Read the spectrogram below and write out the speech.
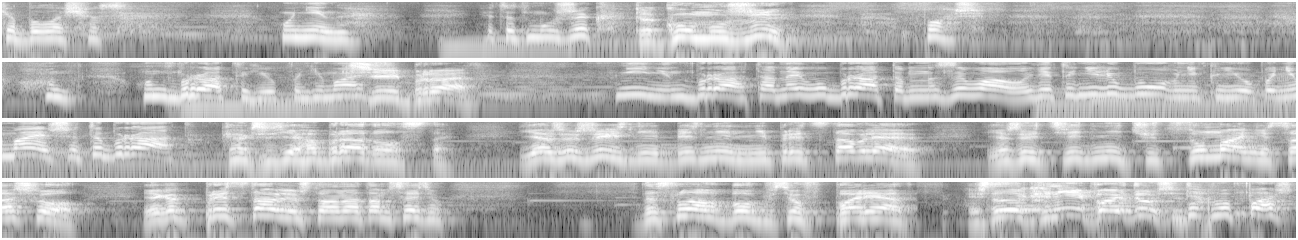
Я была сейчас у Нины. Этот мужик, Какой мужик? Паш, он, он брат ее, понимаешь? Чей брат? Нинин брат, она его братом называла. Это не любовник ее, понимаешь? Это брат. Как же я обрадовался-то. Я же жизни без Нины не представляю. Я же эти дни чуть с ума не сошел. Я как представлю, что она там с этим... Да слава богу, все в порядке. И что к ней пойду все. Да вы, Паш,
